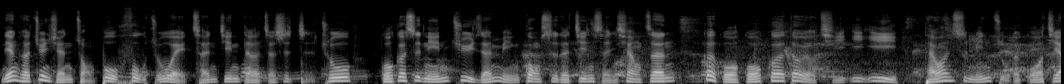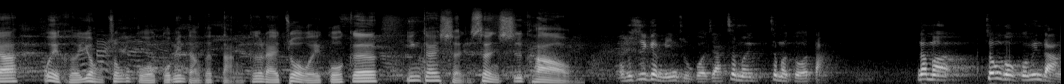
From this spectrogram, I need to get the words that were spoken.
联合竞选总部副主委陈金德则是指出，国歌是凝聚人民共识的精神象征，各国国歌都有其意义。台湾是民主的国家，为何用中国国民党的党歌来作为国歌？应该审慎思考。我们是一个民主国家，这么这么多党，那么中国国民党。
